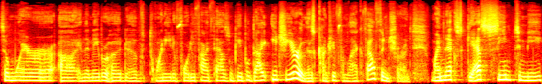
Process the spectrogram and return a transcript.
somewhere uh, in the neighborhood of 20 to 45,000 people die each year in this country from lack of health insurance. My next guest seemed to me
